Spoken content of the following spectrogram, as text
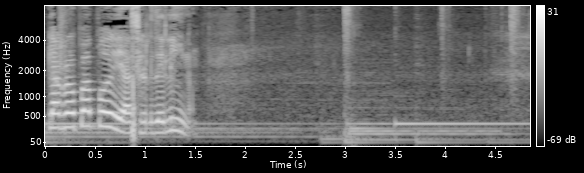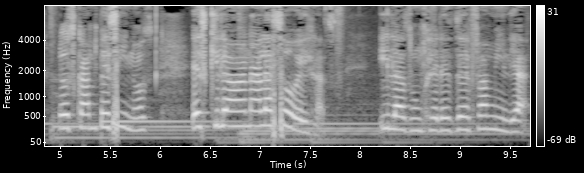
la ropa podía ser de lino. Los campesinos esquilaban a las ovejas y las mujeres de familia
